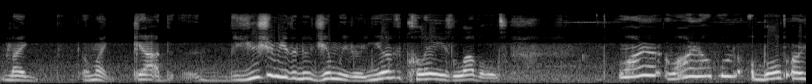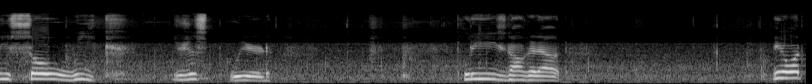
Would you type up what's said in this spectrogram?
My, oh my god. You should be the new gym leader. You have Clay's levels. Why, why, Albert, are you so weak? You're just weird. Please knock it out. You know what?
